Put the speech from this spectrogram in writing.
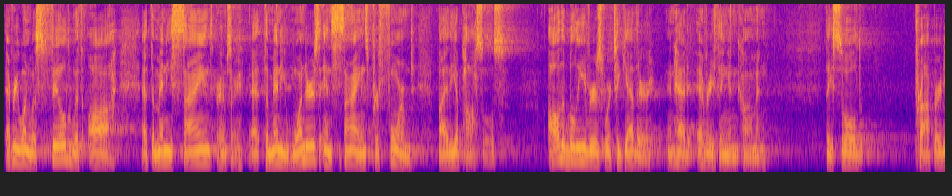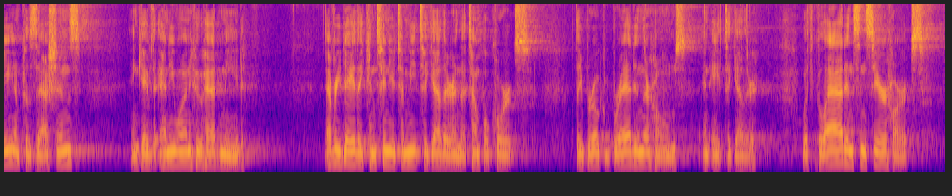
Everyone was filled with awe at the many signs, or I'm sorry, at the many wonders and signs performed by the apostles. All the believers were together and had everything in common. They sold property and possessions and gave to anyone who had need. Every day they continued to meet together in the temple courts. They broke bread in their homes and ate together with glad and sincere hearts,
